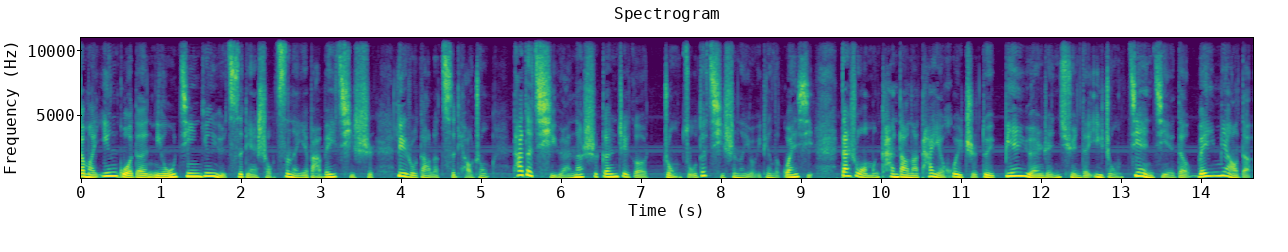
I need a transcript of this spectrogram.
那么，英国的牛津英语词典首次呢也把微歧视列入到了词条中。它的起源呢是跟这个种族的歧视呢有一定的关系，但是我们看到呢，它也会指对边缘人群的一种间接的、微妙的，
